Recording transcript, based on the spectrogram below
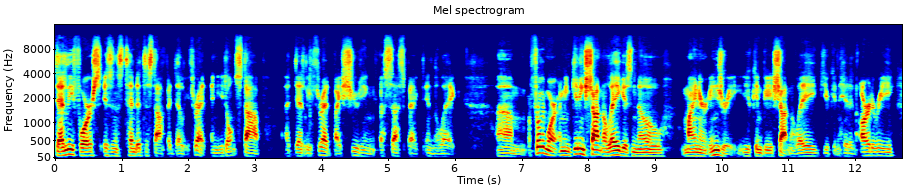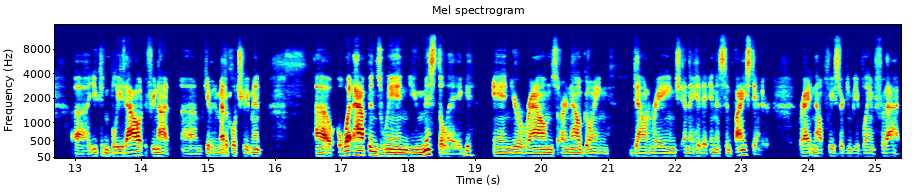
Deadly force is intended to stop a deadly threat, and you don't stop a deadly threat by shooting a suspect in the leg. Um, furthermore, I mean, getting shot in the leg is no minor injury. You can be shot in the leg, you can hit an artery, uh, you can bleed out if you're not um, given medical treatment. Uh, what happens when you miss the leg and your rounds are now going downrange and they hit an innocent bystander? Right now, police are going to be blamed for that.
